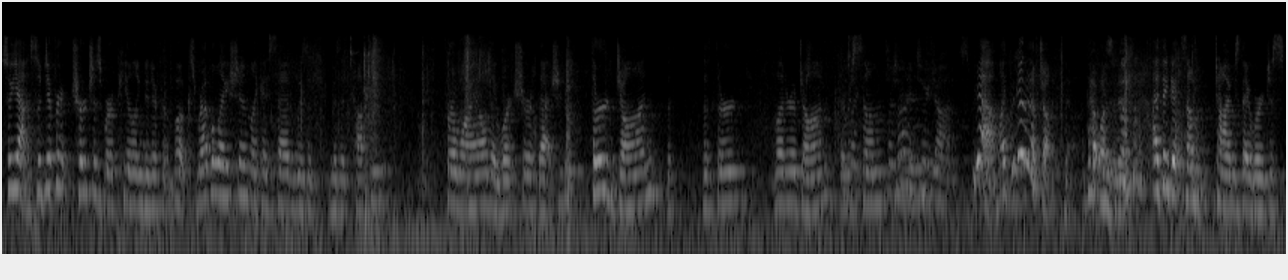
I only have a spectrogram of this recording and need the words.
so yeah, so different churches were appealing to different books. Revelation, like I said, was a was a toughie for a while. They weren't sure if that should be. Third John, the the third letter of John, there was like- some. There's already two Johns. Yeah, like we got enough John. No, that wasn't it. I think at some times they were just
